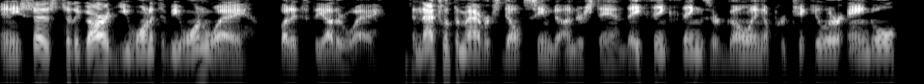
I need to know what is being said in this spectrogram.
And he says to the guard, "You want it to be one way." But it's the other way. And that's what the Mavericks don't seem to understand. They think things are going a particular angle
